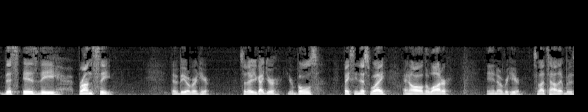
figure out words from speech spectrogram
this is the bronze sea that would be over in here. So there you got your, your bulls facing this way and all the water in over here. So that's how it was,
